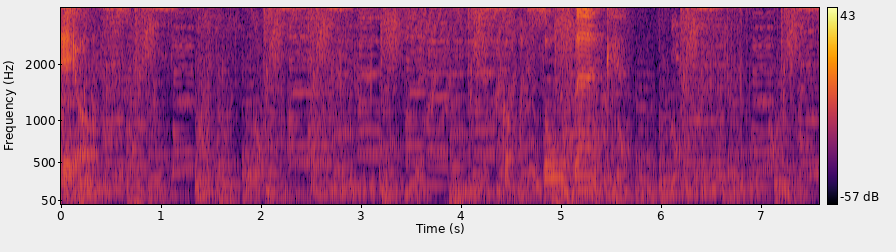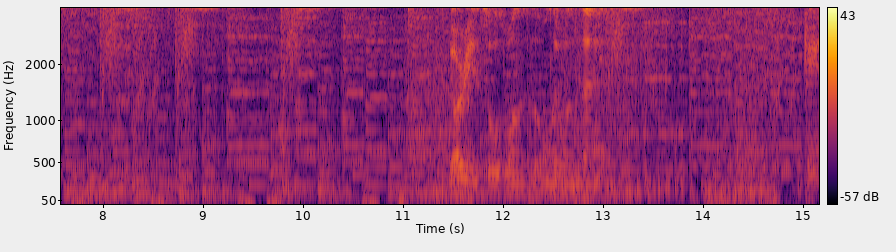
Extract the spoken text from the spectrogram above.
Chaos. Got my souls back. Guardian Souls 1 is the only one that Okay.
